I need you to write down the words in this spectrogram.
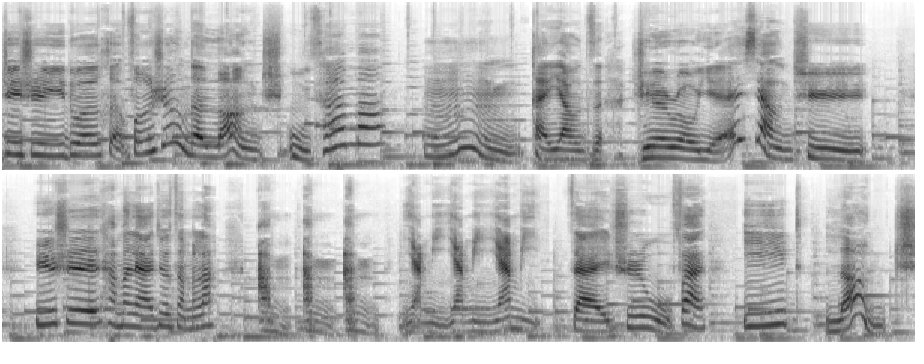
这是一顿很丰盛的 lunch 午餐吗？嗯，看样子 Gerald 也想去。于是他们俩就怎么了？嗯嗯嗯，yummy yummy yummy，在吃午饭，eat lunch。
